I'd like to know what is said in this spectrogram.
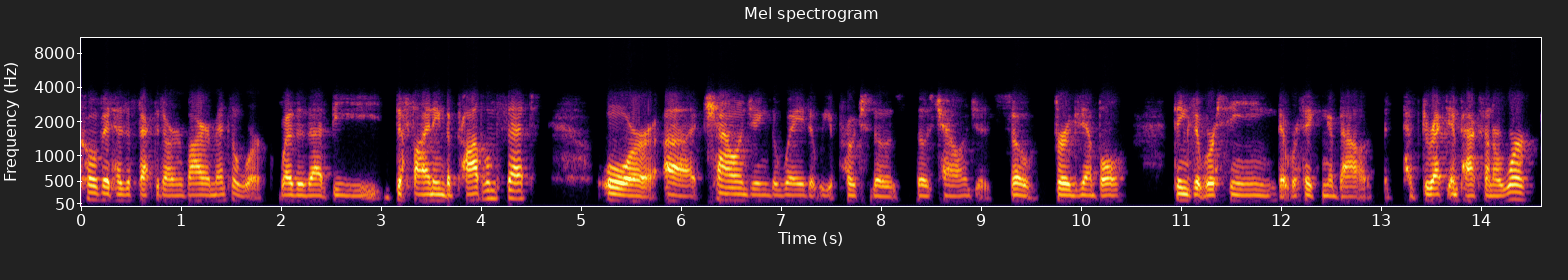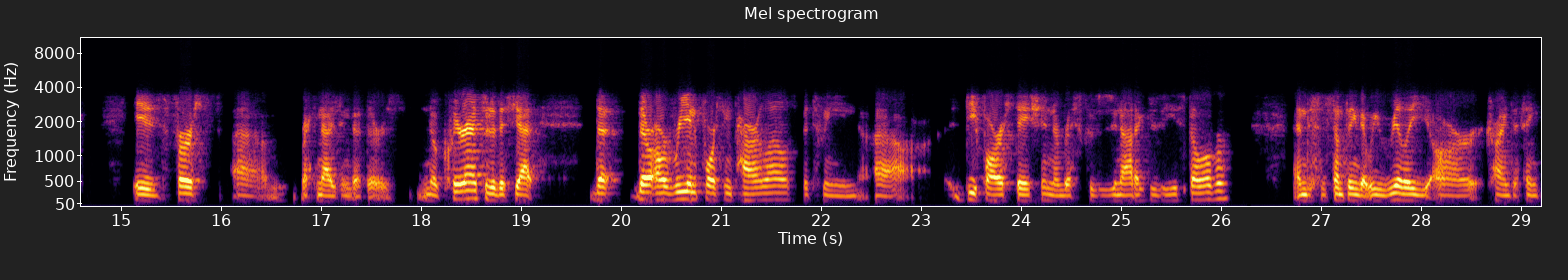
COVID has affected our environmental work, whether that be defining the problem set or uh, challenging the way that we approach those, those challenges. So for example, things that we're seeing that we're thinking about have direct impacts on our work is first um, recognizing that there's no clear answer to this yet, that there are reinforcing parallels between uh, deforestation and risks of zoonotic disease spillover. And this is something that we really are trying to think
